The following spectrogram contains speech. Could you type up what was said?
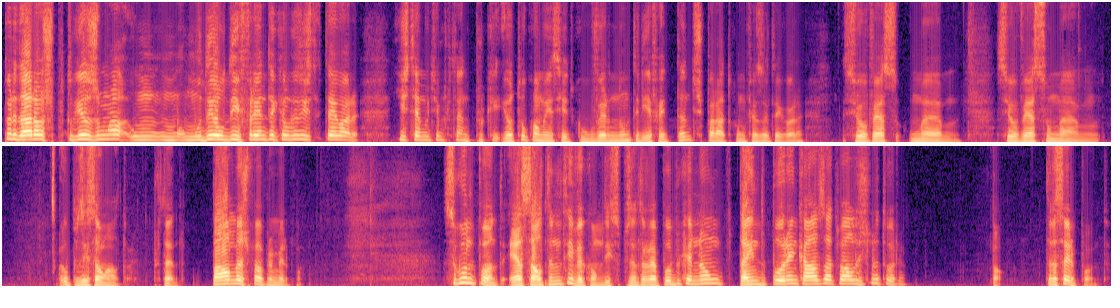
para dar aos portugueses uma, um, um, modelo diferente daquilo que existe até agora. Isto é muito importante porque eu estou convencido que o governo não teria feito tanto disparate como fez até agora se houvesse uma, se houvesse uma oposição à altura. Portanto, palmas para o primeiro ponto. Segundo ponto, essa alternativa, como disse o Presidente da República, não tem de pôr em causa a atual legislatura. Bom, terceiro ponto.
